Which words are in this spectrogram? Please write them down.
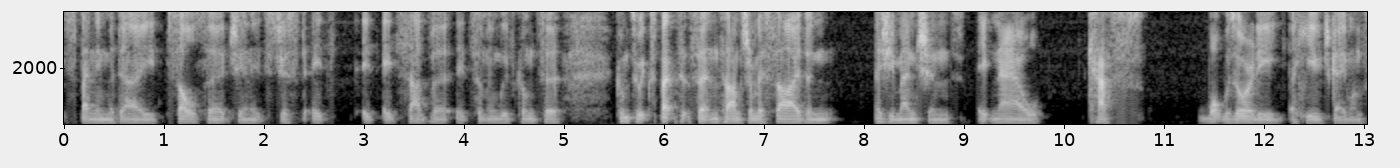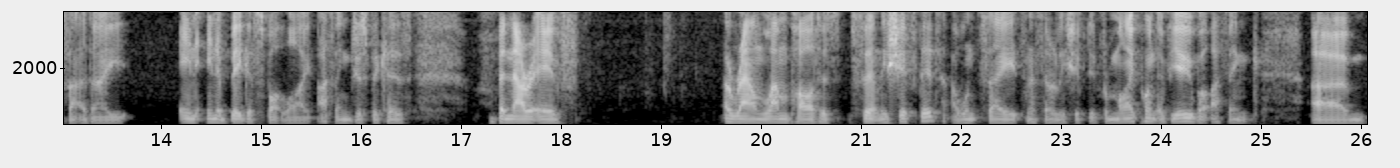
spending the day soul searching. It's just it's it, it's sad that it's something we've come to come to expect at certain times from his side, and as you mentioned, it now casts what was already a huge game on Saturday in in a bigger spotlight. I think just because the narrative around Lampard has certainly shifted. I wouldn't say it's necessarily shifted from my point of view, but I think um,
